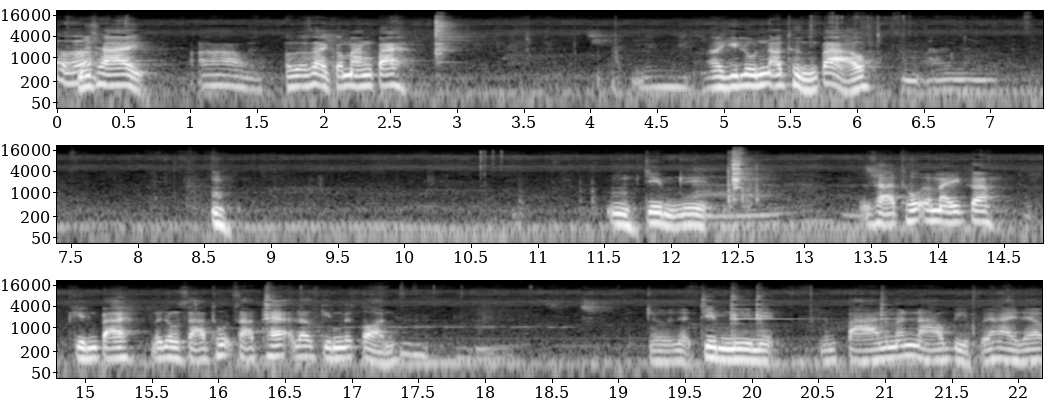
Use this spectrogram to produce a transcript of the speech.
เหรอไม่ใช่ อ้าวเอาใส่กระมังไปเอายีรุนเอาถึงเปล่า อืมเอานั่นอืมจิ้มนี่อ่าสาธุทำไมก็กินไป ไม่ต้องสาธุสาแทะแล้วกินไปก่อนเออเนี่ยจิ้มนี่นี่น้ำปลาน้ำมะนาวบีบไว้ให้แล้ว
